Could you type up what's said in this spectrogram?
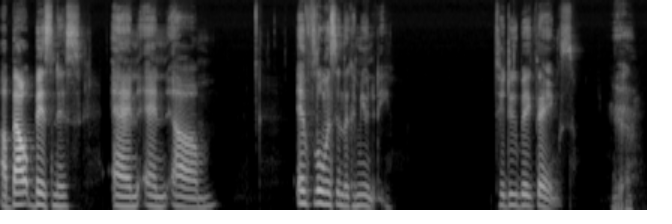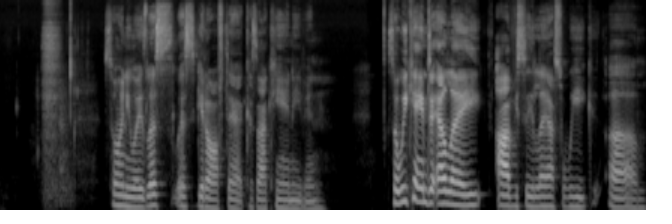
about business and and um influencing the community to do big things. Yeah. So anyways, let's let's get off that cuz I can't even. So we came to LA obviously last week um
